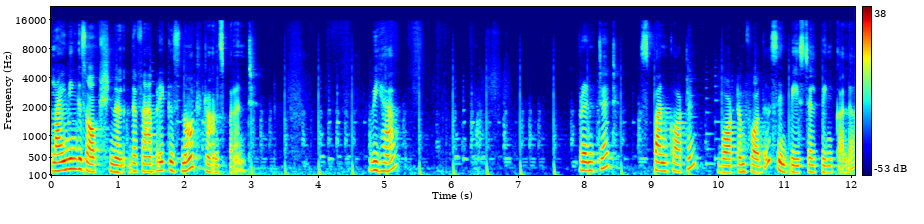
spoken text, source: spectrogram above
Lining is optional. The fabric is not transparent. We have printed spun cotton bottom for this in pastel pink color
